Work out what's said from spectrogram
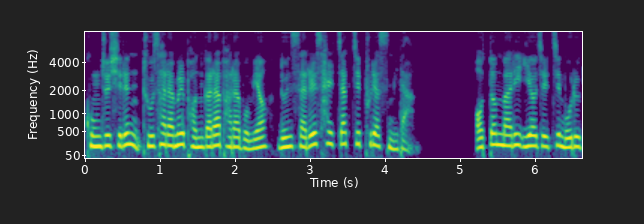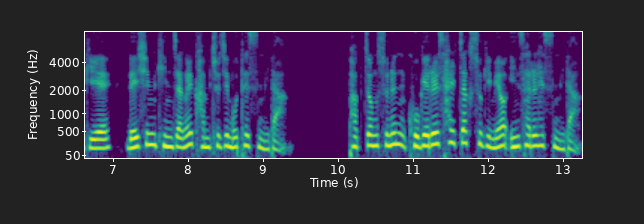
공주실은 두 사람을 번갈아 바라보며 눈살을 살짝 찌푸렸습니다. 어떤 말이 이어질지 모르기에 내심 긴장을 감추지 못했습니다. 박정수는 고개를 살짝 숙이며 인사를 했습니다.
